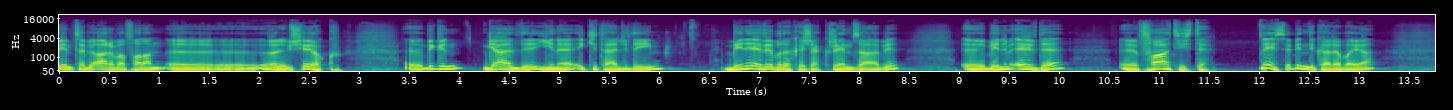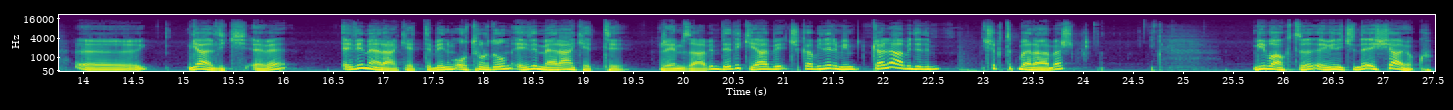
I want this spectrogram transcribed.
Benim tabii araba falan e, öyle bir şey yok. E, bir gün geldi yine iki tellideyim. Beni eve bırakacak Remzi abi. E, benim evde e, Fatih'te. Neyse bindik arabaya. E, geldik eve. Evi merak etti. Benim oturduğum evi merak etti Remzi abim. Dedi ki ya bir çıkabilir miyim? Gel abi dedim. Çıktık beraber. Bir baktı evin içinde eşya yok.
